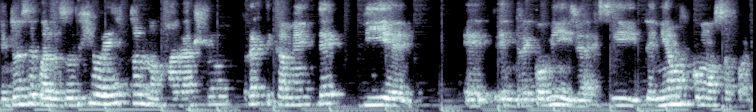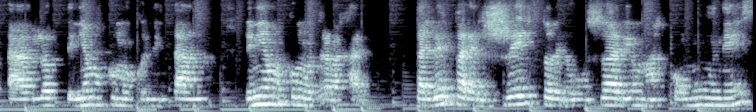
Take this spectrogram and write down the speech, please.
entonces, cuando surgió esto, nos agarró prácticamente bien, eh, entre comillas, ¿sí? teníamos cómo soportarlo, teníamos cómo conectarnos, teníamos cómo trabajar. Tal vez para el resto de los usuarios más comunes,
